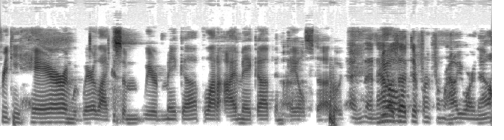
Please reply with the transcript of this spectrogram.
freaky hair, and would wear like some weird makeup, a lot of eye makeup and pale stuff. And and how is all- that different from how you are now?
